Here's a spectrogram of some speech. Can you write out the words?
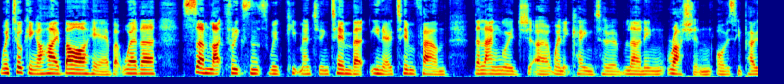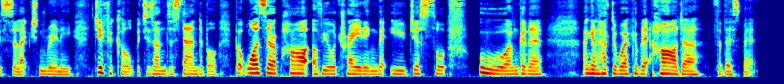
we're talking a high bar here but whether some like for instance we keep mentioning tim but you know tim found the language uh, when it came to learning russian obviously post selection really difficult which is understandable but was there a part of your training that you just thought oh i'm gonna i'm gonna have to work a bit harder for this bit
